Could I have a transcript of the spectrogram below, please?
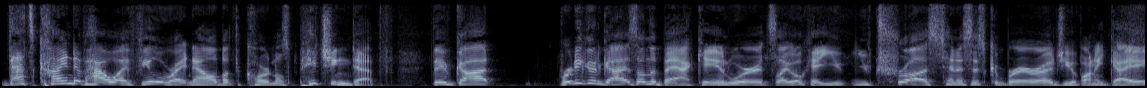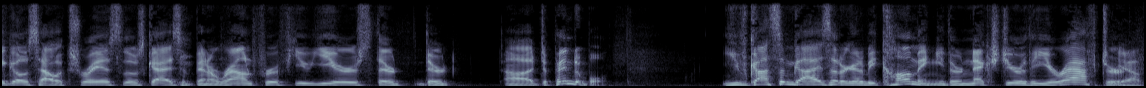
That's kind of how I feel right now about the Cardinals pitching depth. They've got pretty good guys on the back end where it's like, okay, you, you trust Genesis Cabrera, Giovanni Gallegos, Alex Reyes. Those guys have been around for a few years. They're they're uh, dependable. You've got some guys that are going to be coming either next year or the year after. Yeah.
